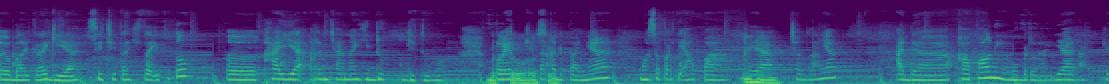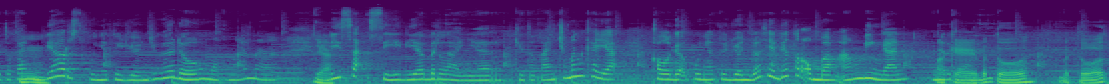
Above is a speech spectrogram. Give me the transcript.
eh, balik lagi ya, si cita-cita itu tuh eh, kayak rencana hidup gitu loh. Plan Betul kita sih. ke depannya mau seperti apa. Kayak Mhm. contohnya ada kapal nih mau berlayar gitu kan. Hmm. Dia harus punya tujuan juga dong mau ke mana. Ya. Bisa sih dia berlayar gitu kan. Cuman kayak kalau gak punya tujuan jelas ya dia terombang ambing kan. Oke, gak? betul, betul.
